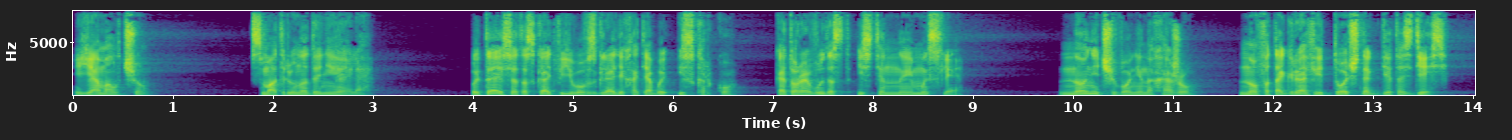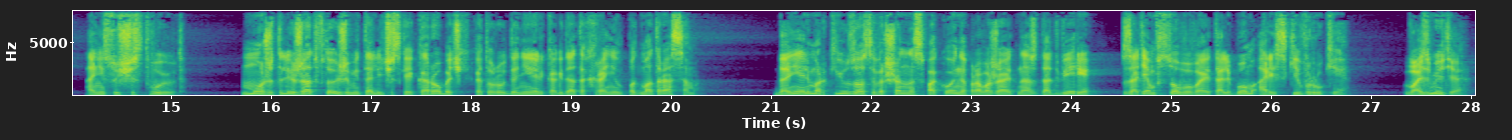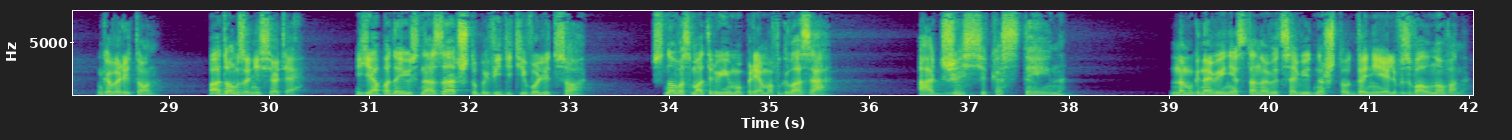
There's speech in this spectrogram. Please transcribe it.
Я молчу. Смотрю на Даниэля. Пытаюсь отыскать в его взгляде хотя бы искорку, которая выдаст истинные мысли. Но ничего не нахожу. Но фотографии точно где-то здесь. Они существуют. Может, лежат в той же металлической коробочке, которую Даниэль когда-то хранил под матрасом? Даниэль Маркьюзо совершенно спокойно провожает нас до двери, затем всовывает альбом Ариски в руки. «Возьмите», — говорит он. «Потом занесете». Я подаюсь назад, чтобы видеть его лицо. Снова смотрю ему прямо в глаза. «А Джессика Стейн?» На мгновение становится видно, что Даниэль взволнован.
